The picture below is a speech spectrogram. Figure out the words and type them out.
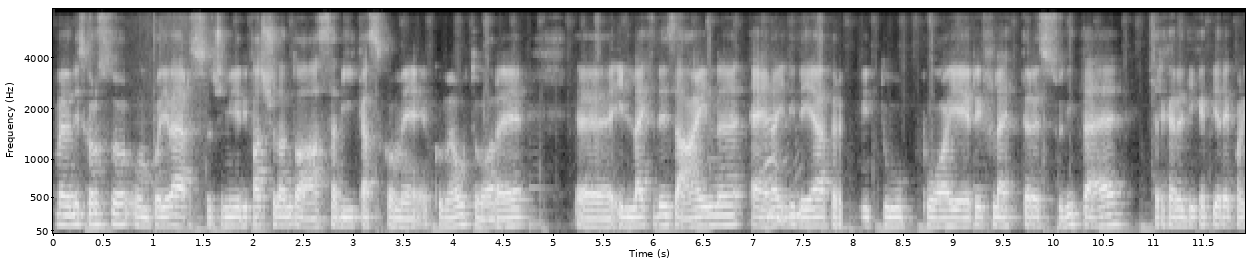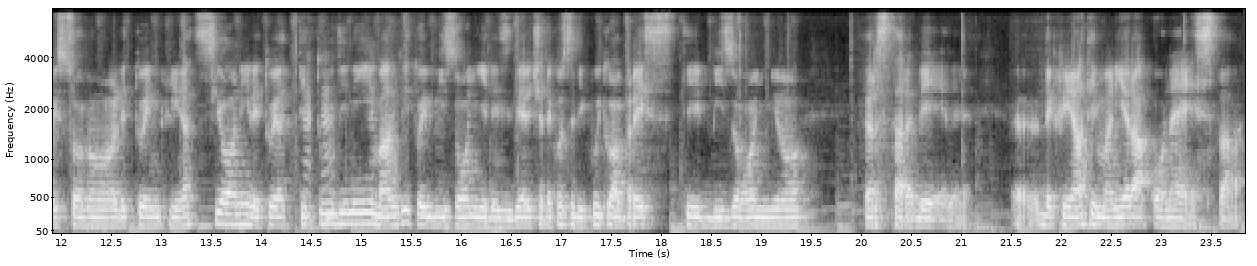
ma è un discorso un po' diverso, cioè mi rifaccio tanto a Savikas come, come autore. Eh, il life design è uh-huh. l'idea per cui tu puoi riflettere su di te cercare di capire quali sono le tue inclinazioni, le tue attitudini, uh-huh. ma anche i tuoi bisogni e desideri, cioè le cose di cui tu avresti bisogno per stare bene, eh, declinati in maniera onesta,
